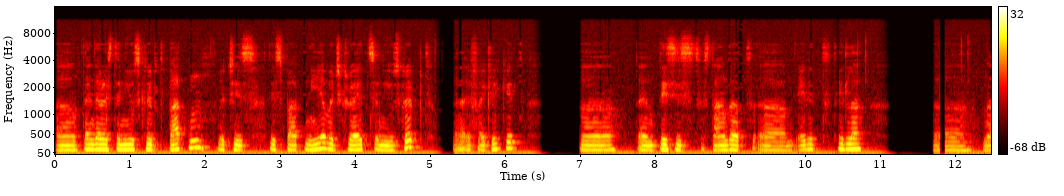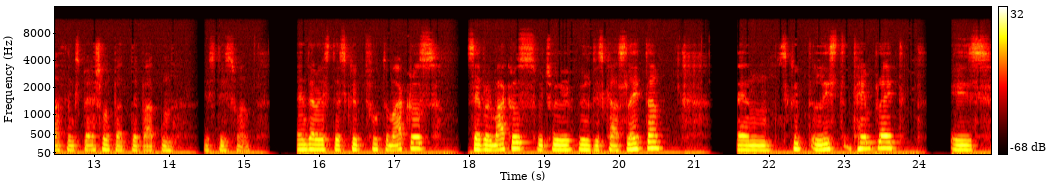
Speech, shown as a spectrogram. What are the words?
Uh, then there is the new script button, which is this button here, which creates a new script. Uh, if I click it, uh, then this is standard um, edit tiddler. Uh, nothing special, but the button is this one. Then there is the script footer macros, several macros, which we will discuss later then script list template is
